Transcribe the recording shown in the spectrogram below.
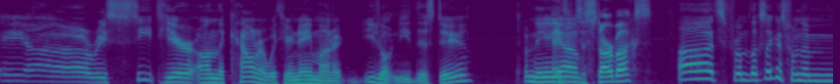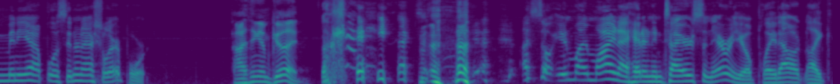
a uh, receipt here on the counter with your name on it. You don't need this, do you? From the uh, It's to Starbucks. uh, it's from looks like it's from the Minneapolis International Airport. I think I'm good. Okay. I so in my mind, I had an entire scenario played out. Like,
